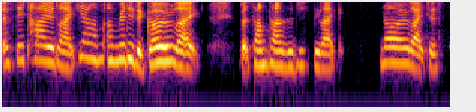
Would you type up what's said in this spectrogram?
if they're tired, like yeah, I'm I'm ready to go, like. But sometimes it'd just be like, no, like just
